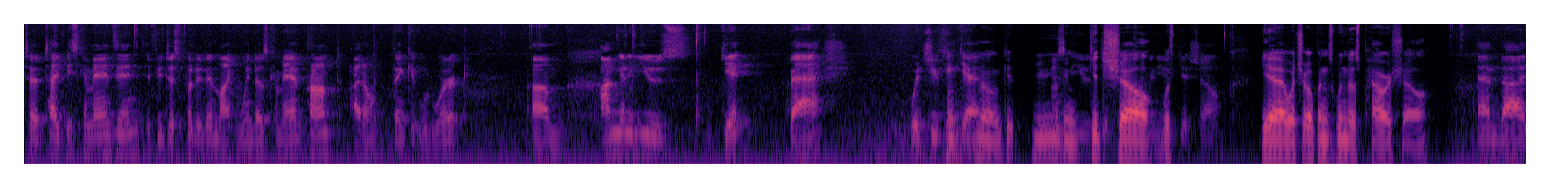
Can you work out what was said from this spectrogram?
to type these commands in. If you just put it in like Windows command prompt, I don't think it would work. Um, I'm gonna use git bash, which you can get. No, git, you're using use git I'm shell with git shell, yeah, which opens Windows PowerShell. and uh,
